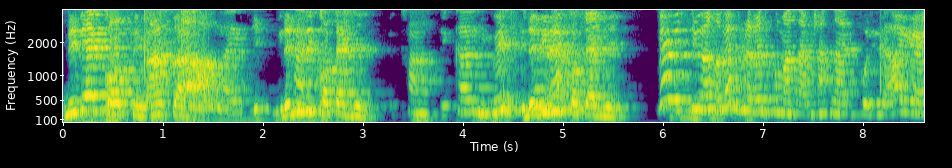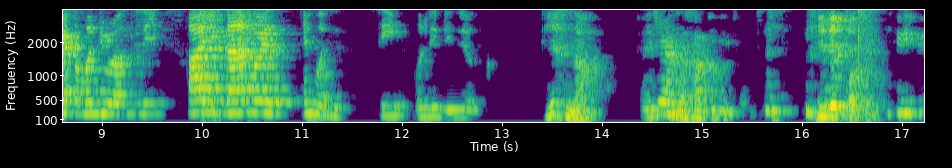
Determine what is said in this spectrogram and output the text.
Did they cut him? Answer. oh my, you, you They didn't cut him. You can't, you can't be great. They didn't cut him. Very serious. When people are meant to come out and chatting at the police, how you arrest somebody wrongly, how you cannot go. Everybody's seeing only the joke. Yes, now. Nigerians are happy people. Did they cut him?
